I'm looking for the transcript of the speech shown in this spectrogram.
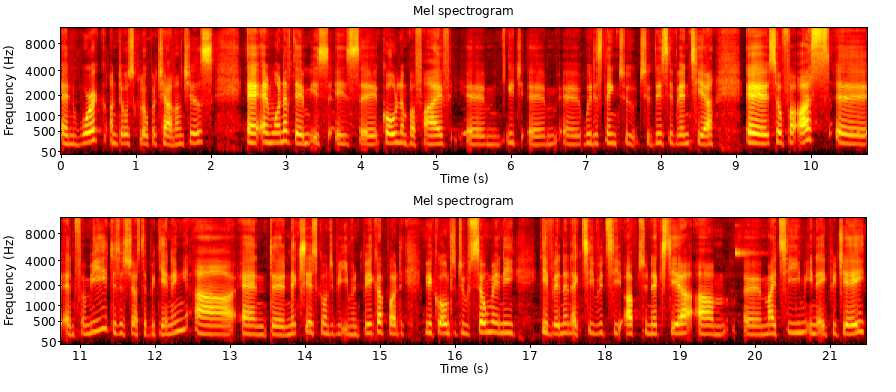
and work on those global challenges. and one of them is, is uh, goal number five, um, each, um, uh, which is linked to, to this event here. Uh, so for us and for me, this is just the beginning. and next year is going to be even bigger, but we're going to do so many event and activity up to next year. Um, my team in APJ,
